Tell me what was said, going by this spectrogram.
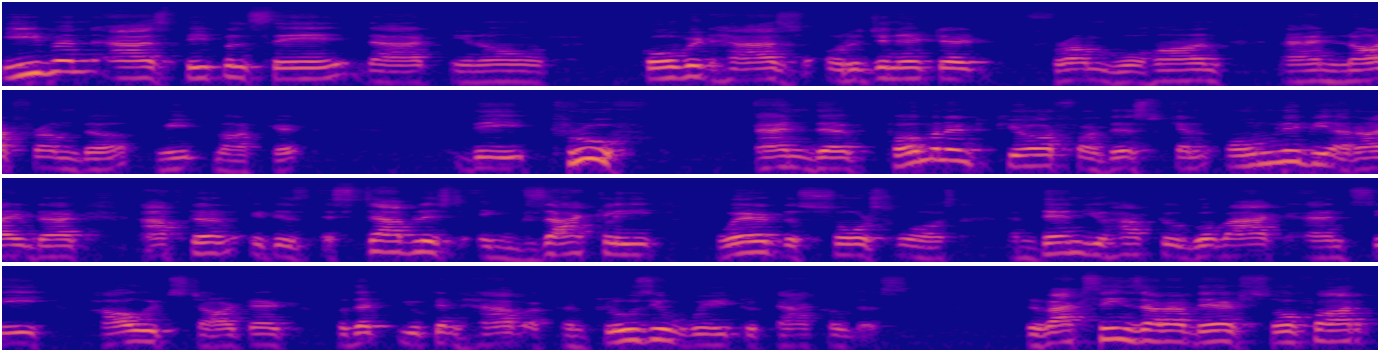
even as people say that, you know, COVID has originated from Wuhan and not from the meat market, the proof and the permanent cure for this can only be arrived at after it is established exactly where the source was. And then you have to go back and see how it started so that you can have a conclusive way to tackle this. The vaccines that are there so far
